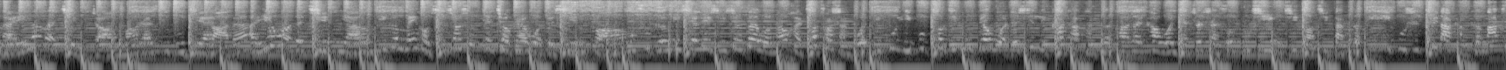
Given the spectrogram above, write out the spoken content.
没那么紧张，茫然四顾间，咋的？哎呦我的亲娘！一个美好形象瞬间敲开我的心房，无数革命先烈形象在我脑海唰唰闪过，一步一步靠近目标，我的心里咔咔忐忑。他在看我眼神闪烁，鼓起勇气，壮起胆子，第一步是巨大坎坷，拿出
